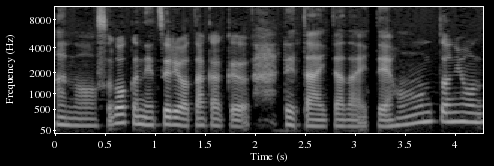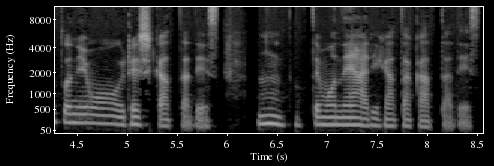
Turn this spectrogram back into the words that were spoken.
あの、すごく熱量高くレターいただいて、本当に本当にもう嬉しかったです。うん、とってもね、ありがたかったです。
